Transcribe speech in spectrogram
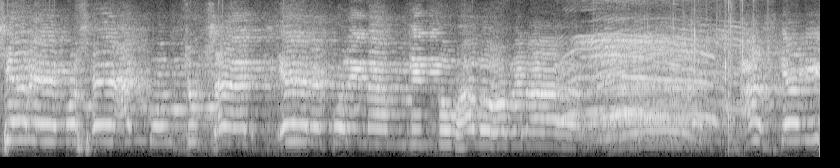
চেয়ারে বসে আঙ্গুল চুটছেন এর পরিণাম কিন্তু ভালো হবে না। আজকে আমি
